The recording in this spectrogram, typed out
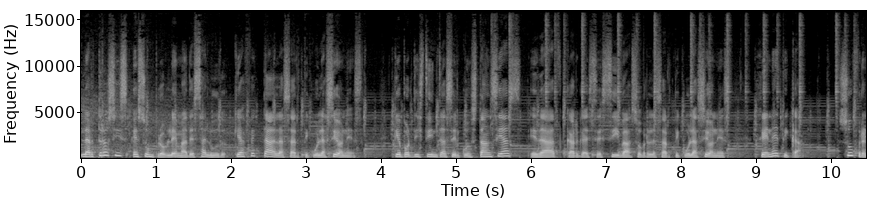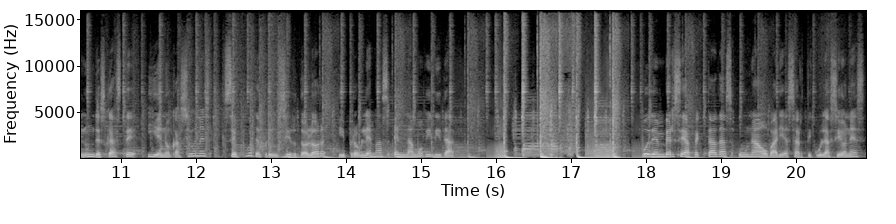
La artrosis es un problema de salud que afecta a las articulaciones, que por distintas circunstancias, edad, carga excesiva sobre las articulaciones, genética, sufren un desgaste y en ocasiones se puede producir dolor y problemas en la movilidad. Pueden verse afectadas una o varias articulaciones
